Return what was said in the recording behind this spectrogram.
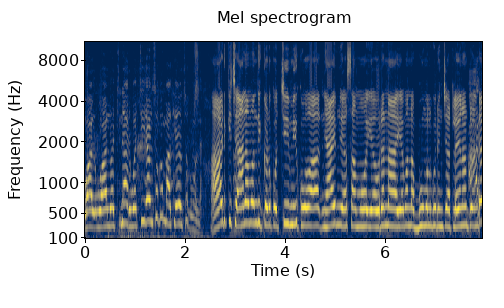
వాళ్ళు వాళ్ళు వచ్చినారు వచ్చి ఏం సుఖం? మాకేం సుఖం ఆడికి చాలా మంది ఇక్కడికి వచ్చి మీకు న్యాయం చేస్తాము ఎవరన్నా ఏమన్నా భూముల గురించి అట్లా ఏనంటుంటే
